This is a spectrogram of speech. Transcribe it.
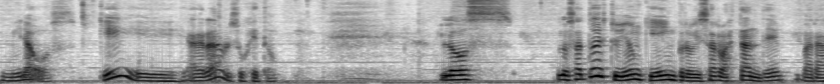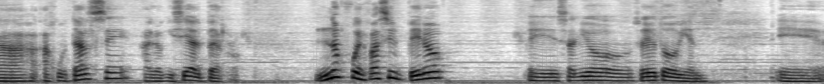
Mira vos, qué agradable sujeto. Los, los actores tuvieron que improvisar bastante para ajustarse a lo que hiciera el perro. No fue fácil, pero eh, salió, salió todo bien. Eh,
